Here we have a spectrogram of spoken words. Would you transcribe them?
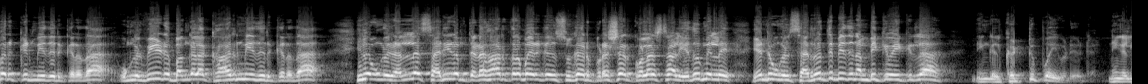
பெருக்கின் மீது இருக்கிறதா? உங்கள் வீடு பங்களா கார் மீது இருக்கிறதா? இல்லை உங்கள் நல்ல சரீரம் திடகார்த்தமாக இருக்கிறது சுகர் ப்ரெஷர் கொலஸ்ட்ரால் எதுவும் இல்லை என்று உங்கள் சரீரத்து மீது நம்பிக்கை வைக்கிறீர்களா? நீங்கள் கெட்டு போய் விடுவீர்கள். நீங்கள்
